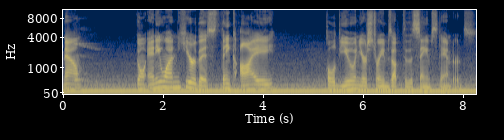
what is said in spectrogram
Now, don't anyone hear this think I hold you and your streams up to the same standards,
